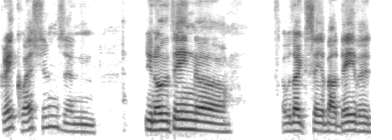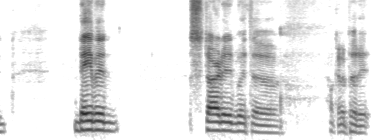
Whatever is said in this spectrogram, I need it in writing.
Great questions, and you know the thing uh, I would like to say about David. David started with a how can I put it?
